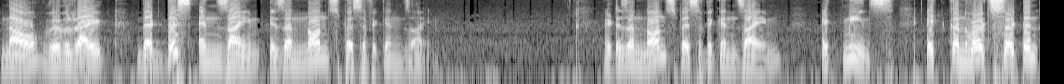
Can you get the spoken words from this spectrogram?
Now we will write that this enzyme is a non-specific enzyme. It is a non-specific enzyme. It means it converts certain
